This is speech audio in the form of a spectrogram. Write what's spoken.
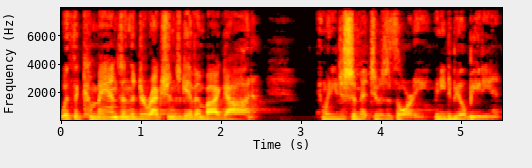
with the commands and the directions given by God. And we need to submit to his authority. We need to be obedient.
